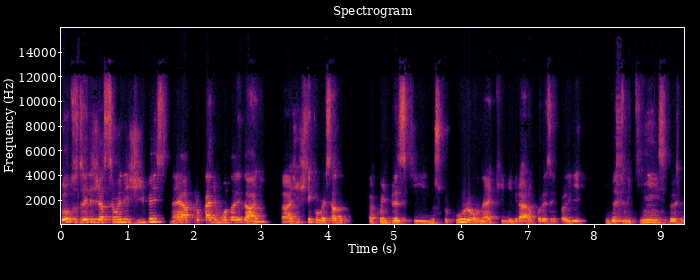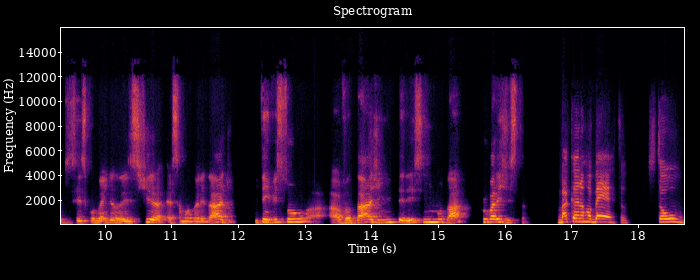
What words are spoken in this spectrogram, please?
todos eles já são elegíveis né, a trocar de modalidade. A gente tem conversado com empresas que nos procuram, né, que migraram, por exemplo, ali em 2015, 2016, quando ainda não existia essa modalidade, e tem visto a vantagem e interesse em mudar para o varejista. Bacana, Roberto. Estou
